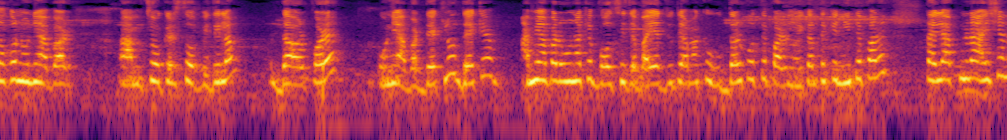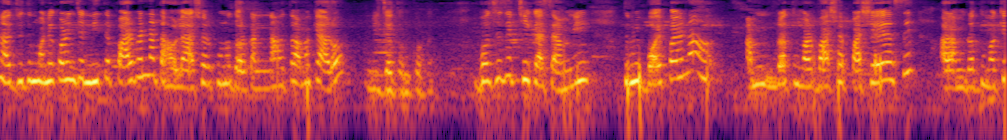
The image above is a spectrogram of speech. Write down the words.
তখন উনি আবার চোখের ছবি দিলাম। দেওয়ার পরে উনি আবার দেখল, দেখে আমি আবার ওনাকে বলছি যে, ভাইয়া, যদি আমাকে উদ্ধার করতে পারেন, ওইখান থেকে নিতে পারেন তাহলে আপনারা আইসেন আর যদি মনে করেন যে, নিতে পারবেন না, তাহলে আসার কোনো দরকার না হয়তো আমাকে আরও নির্যাতন করবে। বলছে যে, ঠিক আছে আমি তুমি ভয় পায় না, আমরা তোমার বাসার পাশেই আছি আর আমরা তোমাকে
